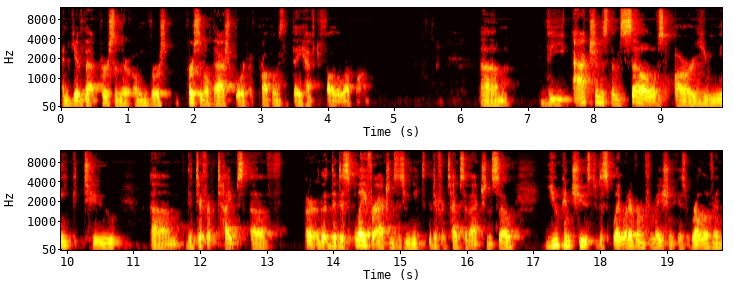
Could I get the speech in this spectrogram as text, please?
and give that person their own personal dashboard of problems that they have to follow up on. Um, the actions themselves are unique to um, the different types of or the, the display for actions is unique to the different types of actions. So you can choose to display whatever information is relevant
